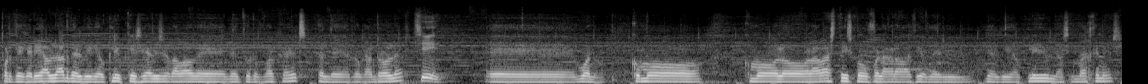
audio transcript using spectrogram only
porque quería hablar del videoclip que sí habéis grabado de, de Tour of Buckets, el de Rock and Roller. Sí, Eh, bueno, ¿cómo, ¿cómo lo grabasteis? ¿Cómo fue la grabación del, del videoclip? ¿Las imágenes?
